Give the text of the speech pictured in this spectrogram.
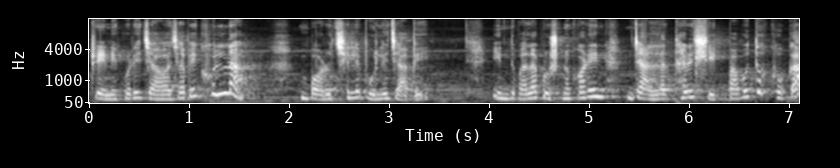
ট্রেনে করে যাওয়া যাবে খুলনা? বড় ছেলে বলে যাবে। ইন্দুবালা প্রশ্ন করেন জানলার ধারে সিট পাবো তো খোকা?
